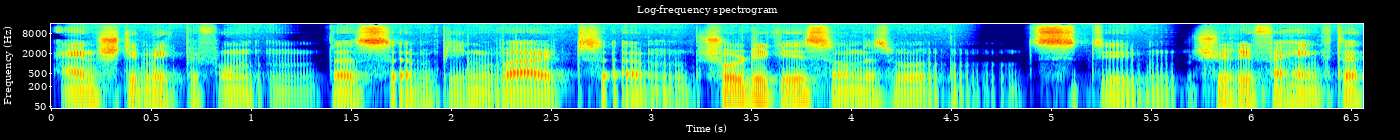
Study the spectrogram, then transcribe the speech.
einstimmig befunden, dass ähm, Biegenwald ähm, schuldig ist und es die Jury verhängte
